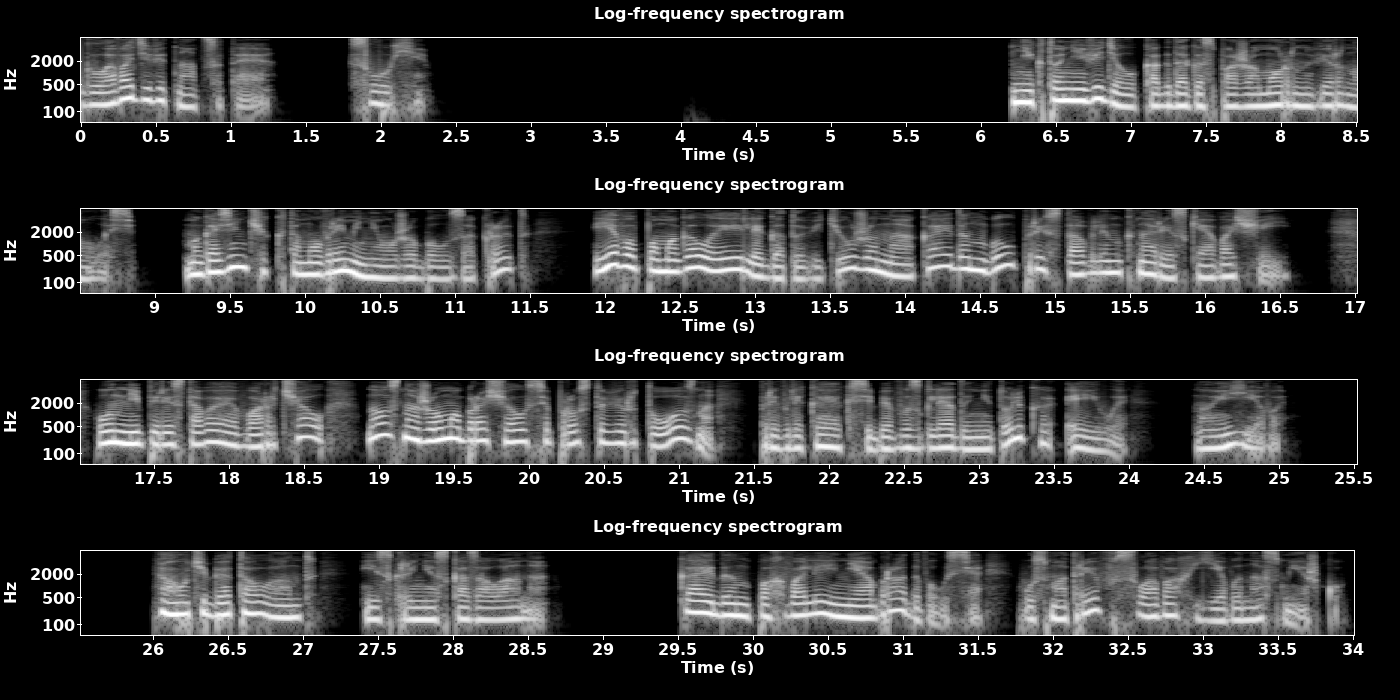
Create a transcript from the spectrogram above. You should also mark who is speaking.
Speaker 1: Глава 19. Слухи. Никто не видел, когда госпожа Морн вернулась. Магазинчик к тому времени уже был закрыт. Ева помогала Эйле готовить ужин, а Кайден был приставлен к нарезке овощей. Он, не переставая, ворчал, но с ножом обращался просто виртуозно, привлекая к себе взгляды не только Эйлы, но и Евы. «А у тебя талант», — искренне сказала она. Кайден похвалей не обрадовался, усмотрев в словах Евы насмешку.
